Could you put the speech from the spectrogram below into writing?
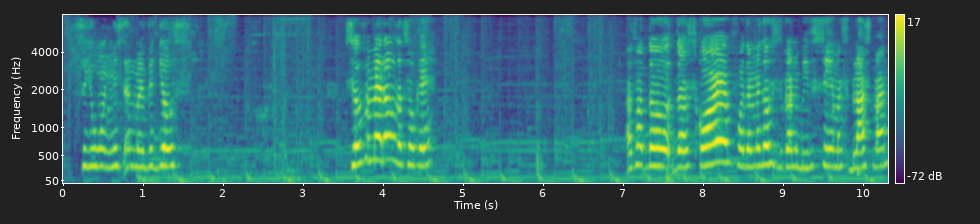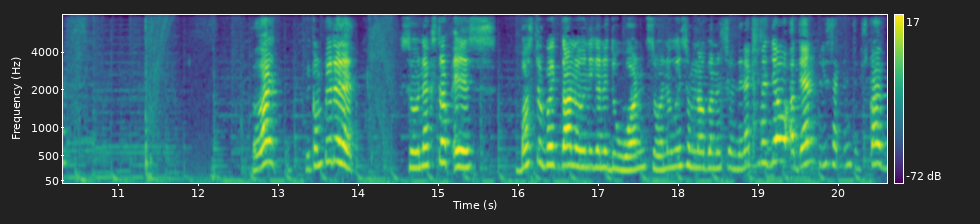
so you won't miss any of my videos. Silver medal, that's okay. I thought the, the score for the medals is gonna be the same as Blastman. Alright, we completed it. So next up is Buster Breakdown. We're only gonna do one. So anyways, I'm not gonna see you in the next video. Again, please like and subscribe.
